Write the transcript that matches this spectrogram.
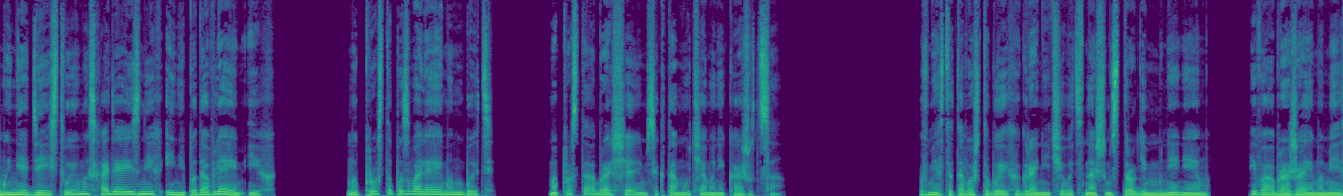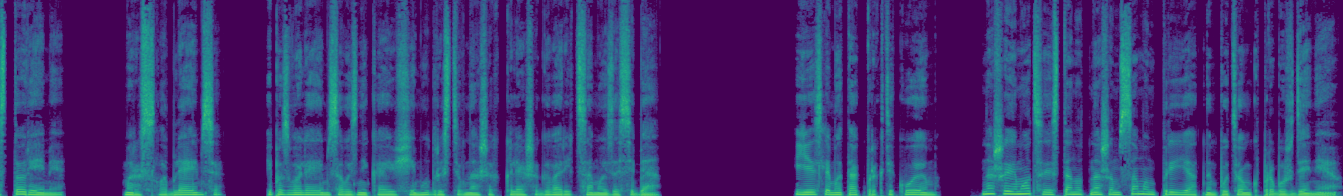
Мы не действуем, исходя из них, и не подавляем их. Мы просто позволяем им быть. Мы просто обращаемся к тому, чем они кажутся. Вместо того, чтобы их ограничивать нашим строгим мнением и воображаемыми историями, мы расслабляемся и позволяем совозникающей мудрости в наших кляшах говорить самой за себя. Если мы так практикуем, наши эмоции станут нашим самым приятным путем к пробуждению.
